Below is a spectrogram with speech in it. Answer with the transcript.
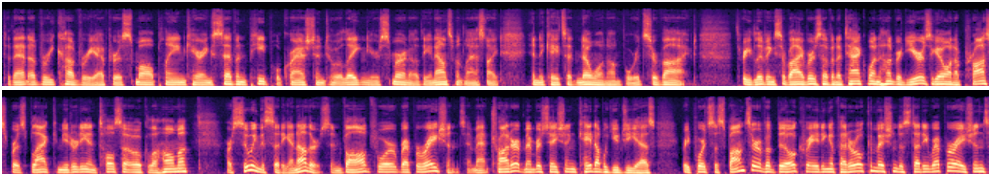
to that of recovery after a small plane carrying seven people crashed into a lake near Smyrna. The announcement last night indicates that no one on board survived. Three living survivors of an attack 100 years ago on a prosperous black community in Tulsa, Oklahoma, are suing the city and others involved for reparations. And Matt Trotter of member station KWGS reports the sponsor of a bill creating a federal commission to study reparations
